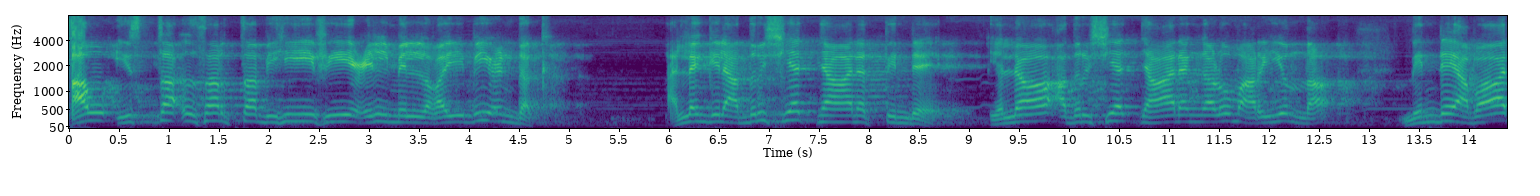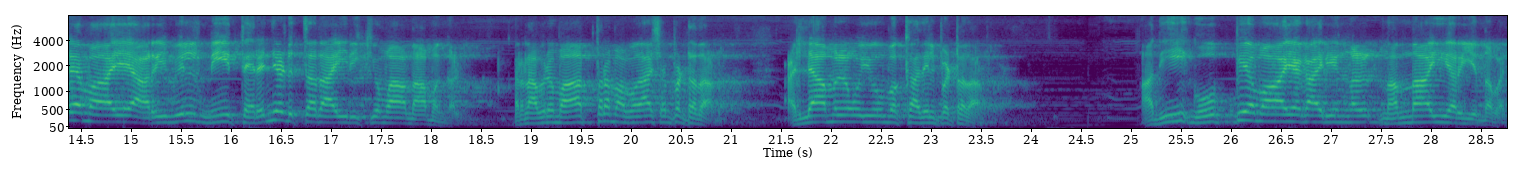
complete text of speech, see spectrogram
ഔ ഇസ്തഅ്സർത ബിഹി ഫീ ഇൽമിൽ ഗൈബി ഇൻദക്. അല്ലെങ്കിൽ അദൃശ്യജ്ഞാനത്തിന്റെ എല്ലാ അദൃശ്യജ്ഞാനങ്ങളും അറിയുന്ന നിന്റെ അപാരമായ അറിവിൽ നീ തെരഞ്ഞെടുത്തതായിരിക്കും ആ നാമങ്ങൾ. കാരണം അവന് മാത്രം അവകാശപ്പെട്ടതാണ്. അല്ലാമുൽ ഒയ്യൂബൊക്കെ അതിൽപ്പെട്ടതാണ്. അതിഗോപ്യമായ കാര്യങ്ങൾ നന്നായി അറിയുന്നവൻ.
